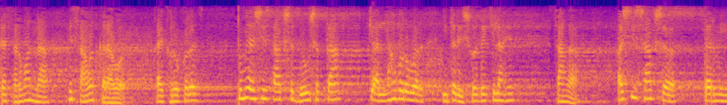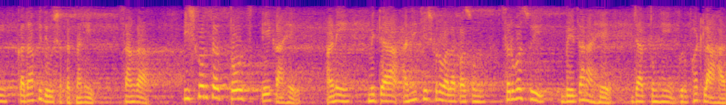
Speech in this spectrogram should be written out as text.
त्या सर्वांना हे सावध करावं. काय खरोखरच? तुम्ही अशी साक्ष देऊ शकता की अल्लाबरोबर इतर ईश्वर देखील आहेत? सांगा अशी साक्ष तर मी कदापि देऊ शकत नाही. सांगा ईश्वर तर तोच एक आहे. आणि मी त्या अनिकेश्वरवालापासून सर्व सुई बेजार आहे ज्यात तुम्ही गुरफटला आहात.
